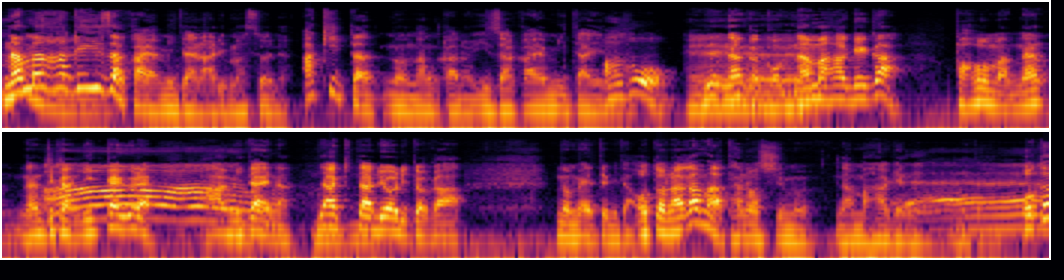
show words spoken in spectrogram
生ハゲ居酒屋みたいなのありますよね。秋田のなんかの居酒屋みたいな。あ、そう。で、なんかこう、生ハゲが、パフォーマンス何、何時間に1回ぐらい、あーあーみたいな。で、秋田料理とか飲めてみたい。大人がまあ楽しむ生ハゲのみたいな。大人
